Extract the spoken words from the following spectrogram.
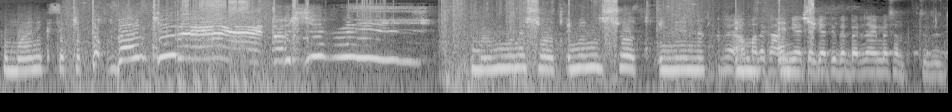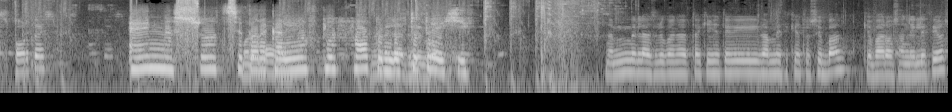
Που μου άνοιξε και το μπάνκερ, το αρχίδι! Μα είναι ένα shot, είναι ένα shot, είναι ένα... Ναι, άμα δεν ένα- κάνει μια ένα και shot. γιατί δεν περνάει μέσα από τ- τις πόρτες. Ένα shot, σε Μωρό μου. παρακαλώ, πλαφά τον, γι' μιλάς αυτό λίγο. τρέχει. Να μην μιλάς λίγο ένα λεπτάκι γιατί γαμήθηκε το σύμπαν και βαρός ανηλήθιος.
